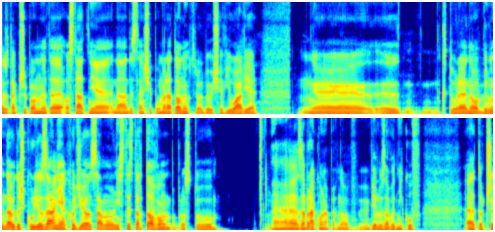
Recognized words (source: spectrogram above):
e, że tak przypomnę, te ostatnie na dystansie półmaratonu, które odbyły się w Iławie, które no, wyglądały dość kuriozalnie, jak chodzi o samą listę startową. Po prostu zabrakło na pewno wielu zawodników. E, to czy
